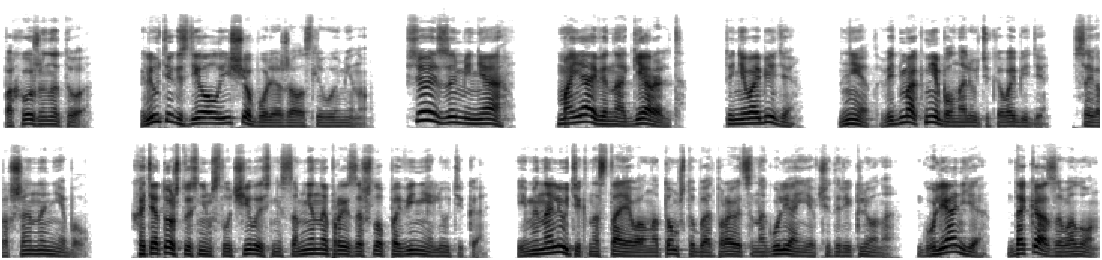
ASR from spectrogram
Похоже на то. Лютик сделал еще более жалостливую мину. Все из-за меня. Моя вина, Геральт. Ты не в обиде? Нет, ведьмак не был на Лютика в обиде. Совершенно не был. Хотя то, что с ним случилось, несомненно произошло по вине Лютика. Именно Лютик настаивал на том, чтобы отправиться на гулянье в Четыре Клена. Гулянье, доказывал он,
